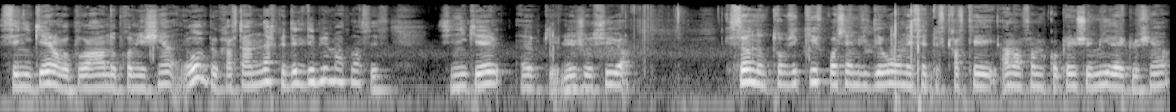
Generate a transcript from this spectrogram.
C'est nickel, on va pouvoir avoir nos premiers chiens. Oh, on peut crafter un arc dès le début maintenant, c'est nickel. Ok, les chaussures. Ça, notre objectif, prochaine vidéo, on essaie de se crafter un ensemble complet chemise avec le chien.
